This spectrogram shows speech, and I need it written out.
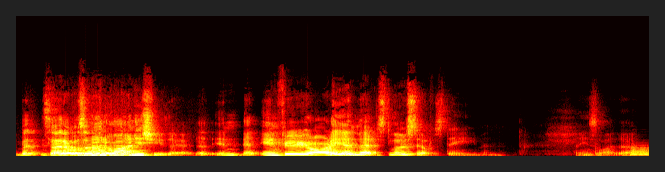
but so there was an underlying issue there, that, in, that inferiority and that low self esteem and things like that.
